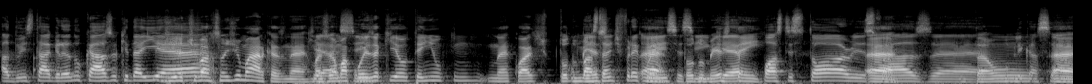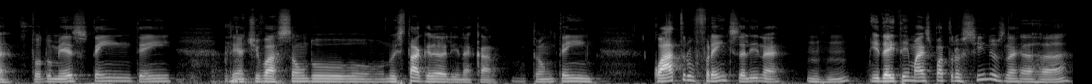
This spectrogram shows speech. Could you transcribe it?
A do Instagram, no caso, que daí de é ativações de marcas, né? que Mas é, é, uma sim. coisa que eu tenho com, né, quase tipo, todo com mês. bastante frequência, é, todo assim, mês é tem. posta stories, É. faz é, então, publicação. é, todo mês tem tem tem ativação do no Instagram ali, né, cara? Então tem quatro frentes ali, né? Uhum. E daí tem mais patrocínios, né? Aham.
